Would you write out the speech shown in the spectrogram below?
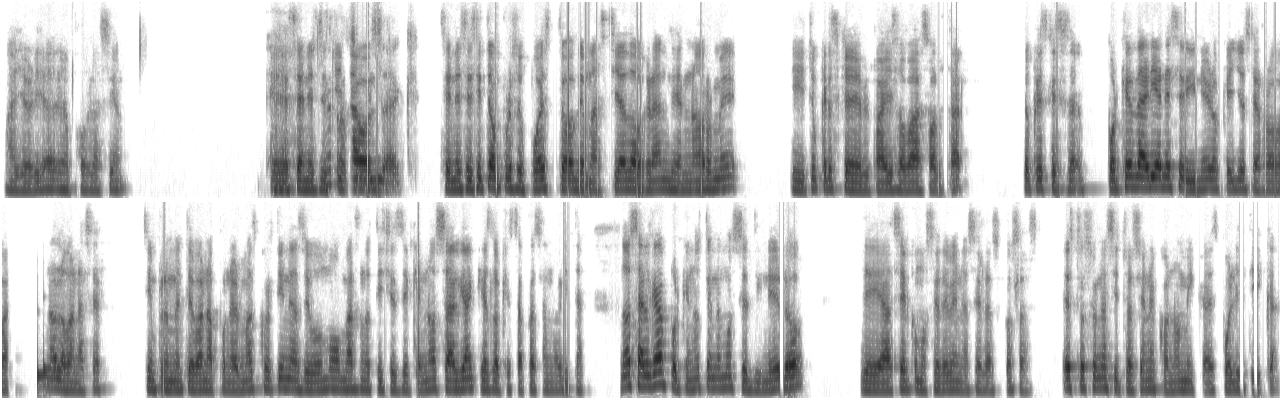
mayoría de la población. Eh, se Tienes necesita razón, un- Isaac. se necesita un presupuesto demasiado grande, enorme, y tú crees que el país lo va a soltar. ¿Tú crees que se- por qué darían ese dinero que ellos se roban? No lo van a hacer. Simplemente van a poner más cortinas de humo, más noticias de que no salgan, que es lo que está pasando ahorita. No salgan porque no tenemos el dinero de hacer como se deben hacer las cosas. Esto es una situación económica, es política.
